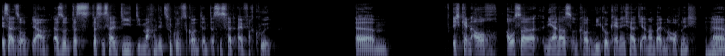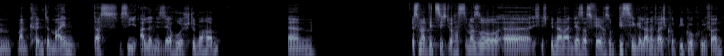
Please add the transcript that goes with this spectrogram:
Ist halt so, ja. Also das, das ist halt die, die machen den Zukunftscontent. Das ist halt einfach cool. Ähm, ich kenne auch, außer Nianas und Count Miko kenne ich halt die anderen beiden auch nicht. Mhm. Ähm, man könnte meinen, dass sie alle eine sehr hohe Stimme haben. Ähm, ist immer witzig, du hast immer so, äh, ich, ich bin da mal in dieser Sphäre so ein bisschen gelandet, weil ich Code Miko cool fand.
